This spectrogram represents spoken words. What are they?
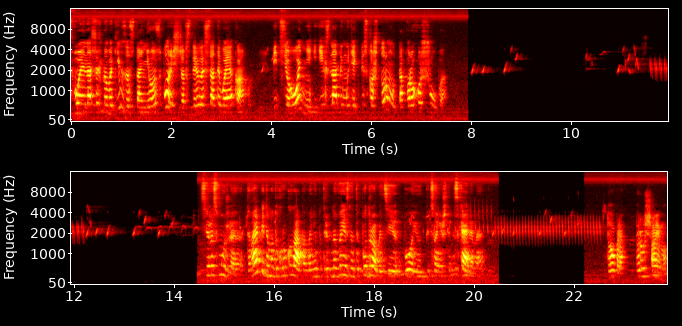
Двоє наших новаків з останнього зборища встигли стати вояками. Від сьогодні їх знатимуть як піскошторму та порохошуба. Сіросмуже, давай підемо до Круколапа, мені потрібно вияснити подробиці бою під сонячними скелями. Добре, вирушаємо.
